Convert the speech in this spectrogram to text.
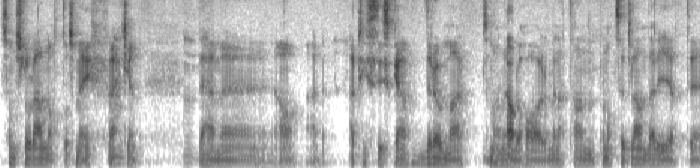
som slår an något hos mig, mm. verkligen. Mm. Det här med ja, artistiska drömmar som han ändå ja. har, men att han på något sätt landar i att eh,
